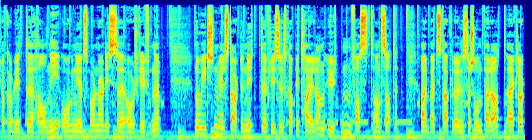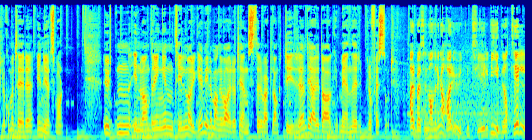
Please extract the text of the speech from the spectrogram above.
Er klokka blitt eh, halv ni, og Nyhetsmorgen har disse overskriftene. Norwegian vil starte nytt eh, flyselskap i Thailand uten fast ansatte. Arbeidstakerorganisasjonen Parat er klar til å kommentere i Nyhetsmorgen. Uten innvandringen til Norge ville mange varer og tjenester vært langt dyrere enn de er i dag, mener professor. Arbeidsinnvandringa har uten tvil bidratt til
